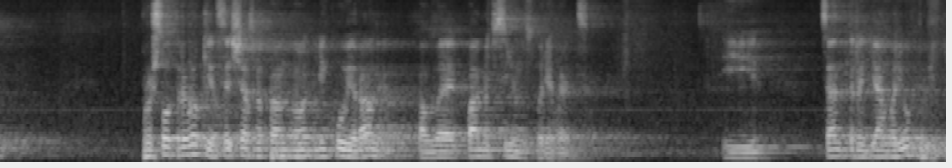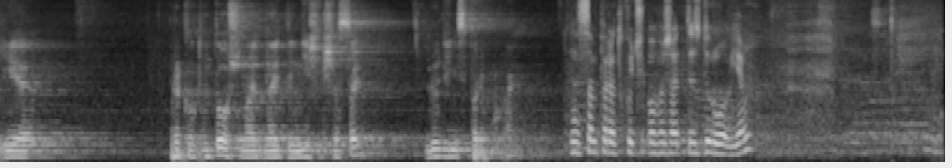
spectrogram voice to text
Пройшло три роки, цей час, напевно, лікує рани, але пам'ять все рівно зберігається. І центр Я Маріуполь є прикладом того, що навіть в найтемніші часи людяність перемагає. Насамперед хочу побажати здоров'я,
